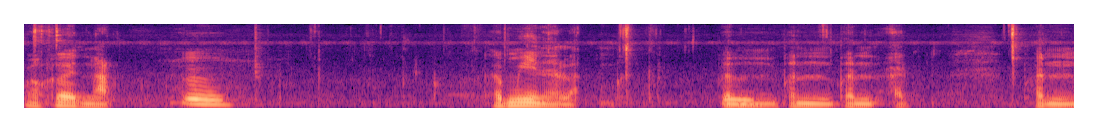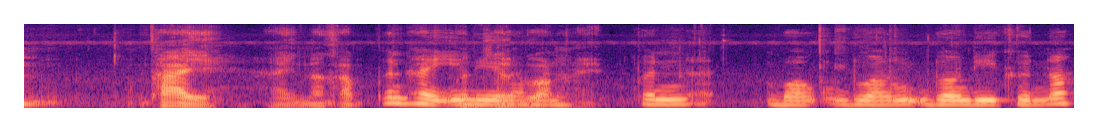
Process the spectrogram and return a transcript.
บ่เคยหนัก อืม ก็มีนี่แหละเพิ่นเพิ่นเพิ่นอัด เพิ่นไทยให้นะครับเพิ่นให้อีหลีเพิ่นเชิญแล้วดวงมันให้เพิ่นบอกดวงดวงดีขึ้นเนาะ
